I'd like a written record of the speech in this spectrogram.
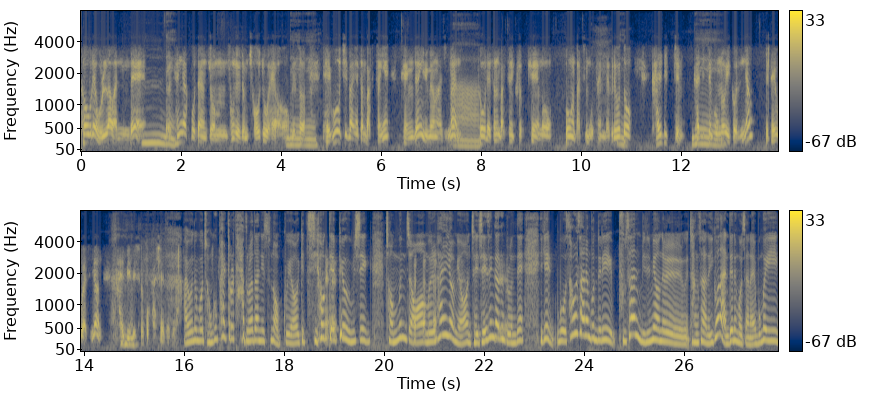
서울에 올라왔는데 음, 어, 네. 생각보다는 좀 성적이 좀 저조해요. 네. 그래서 대구 지방에서 막창이 굉장히 유명하지만 아. 서울에서는 막창이 그렇게 뭐 호응을 받지 못합니다. 그리고 네. 또 갈비찜, 갈비찜 네. 공로가 있거든요. 대구 가시면 갈비 드시러 꼭 가셔야 되고요. 아, 오늘 뭐 전국 팔도를 다 돌아다닐 수는 없고요. 이게 지역 네. 대표 음식 전문점을 하려면 제, 제 생각은 네. 그런데 이게 뭐 서울 사는 분들이 부산 밀면을 장사하는 이건 안 되는 거잖아요. 뭔가 이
